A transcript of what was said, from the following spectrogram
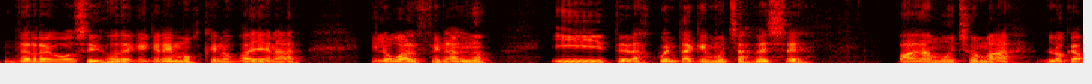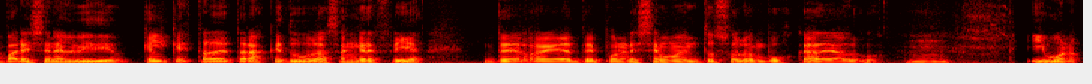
de regocijo de que creemos que nos va a llenar, y luego al final no. Y te das cuenta que muchas veces paga mucho más lo que aparece en el vídeo que el que está detrás que tuvo la sangre fría de, re- de poner ese momento solo en busca de algo. Y bueno,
